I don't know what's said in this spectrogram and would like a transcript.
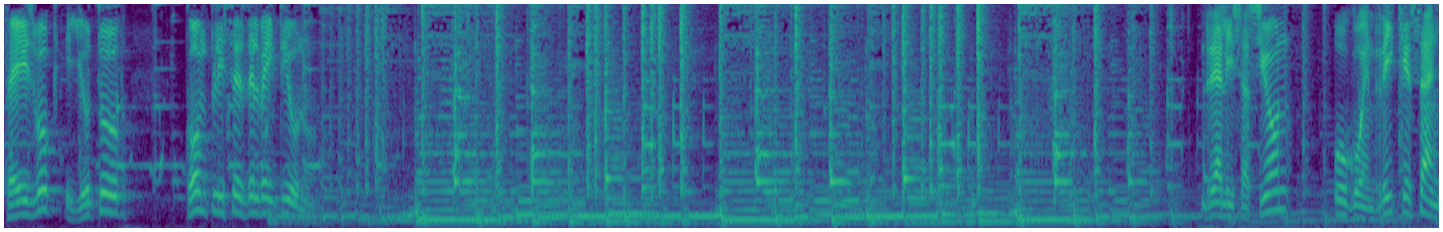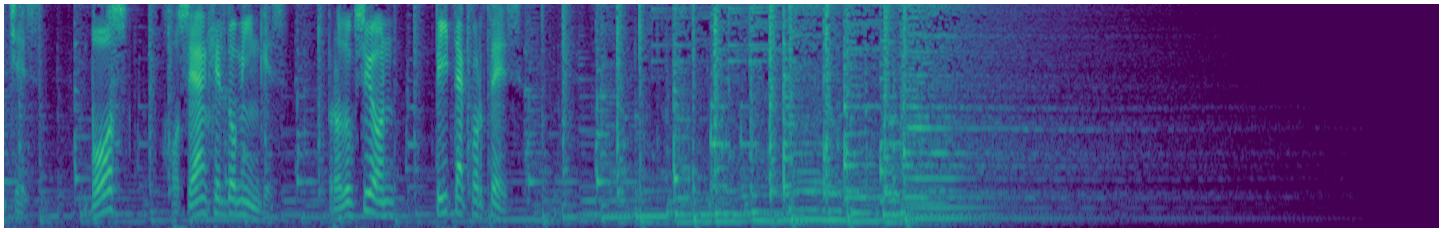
Facebook y YouTube cómplices del 21. Realización Hugo Enrique Sánchez. Voz, José Ángel Domínguez. Producción, Pita Cortés.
